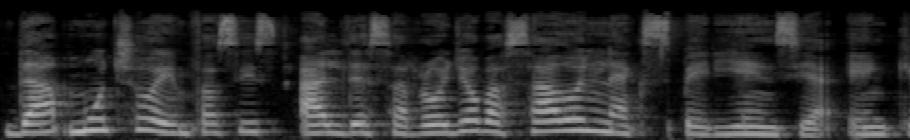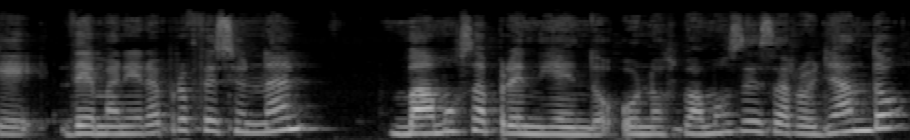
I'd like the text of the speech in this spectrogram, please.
da mucho énfasis al desarrollo basado en la experiencia, en que de manera profesional vamos aprendiendo o nos vamos desarrollando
